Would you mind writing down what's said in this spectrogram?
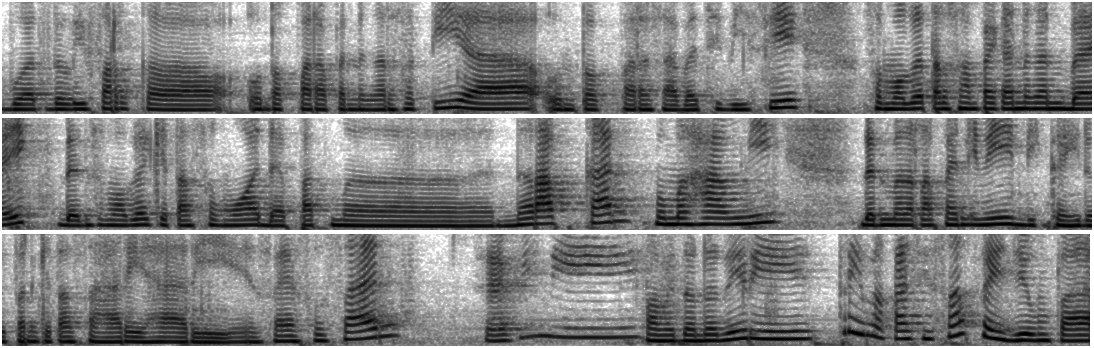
buat deliver ke untuk para pendengar setia, untuk para sahabat CBC, semoga tersampaikan dengan baik dan semoga kita semua dapat menerapkan, memahami dan menerapkan ini di kehidupan kita sehari-hari. Saya Susan, Saya Vini. pamit undur diri. Terima kasih sampai jumpa.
